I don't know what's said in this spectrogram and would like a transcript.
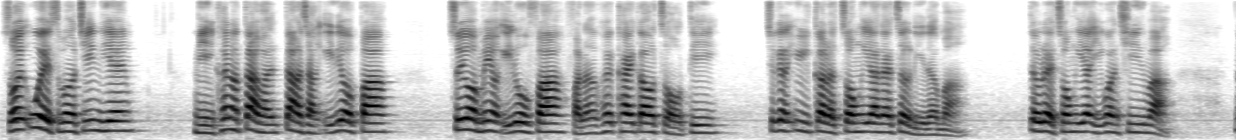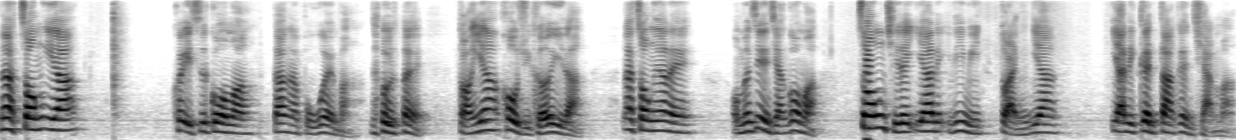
所以为什么今天你看到大盘大涨一六八，最后没有一路发，反而会开高走低？这个预告的中压在这里了嘛，对不对？中压一万七嘛，那中压可以一次过吗？当然不会嘛，对不对？短压或许可以啦，那中压呢？我们之前讲过嘛，中期的压力一定比短压压力更大更强嘛。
